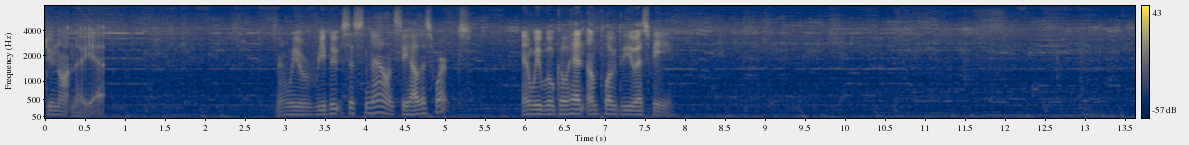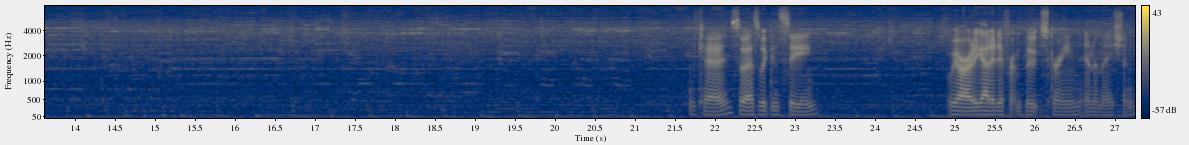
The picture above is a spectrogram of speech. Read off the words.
Do not know yet. And we will reboot system now and see how this works. And we will go ahead and unplug the USB. Okay, so as we can see, we already got a different boot screen animation.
